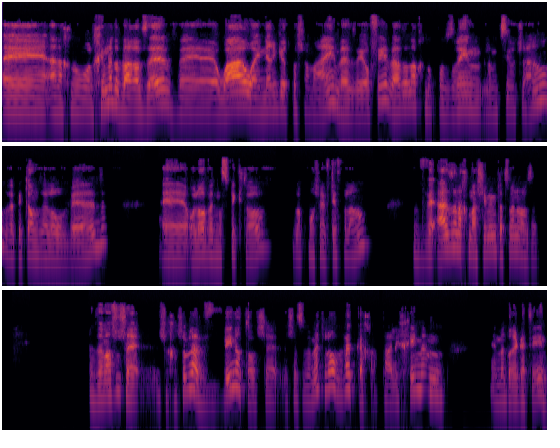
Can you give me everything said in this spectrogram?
אה, אנחנו הולכים לדבר הזה, ווואו, האנרגיות בשמיים, ואיזה יופי, ואז אנחנו חוזרים למציאות שלנו, ופתאום זה לא עובד, אה, או לא עובד מספיק טוב, לא כמו שהבטיחו לנו, ואז אנחנו מאשימים את עצמנו על זה. זה משהו ש, שחשוב להבין אותו, ש, שזה באמת לא עובד ככה, תהליכים הם, הם הדרגתיים.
